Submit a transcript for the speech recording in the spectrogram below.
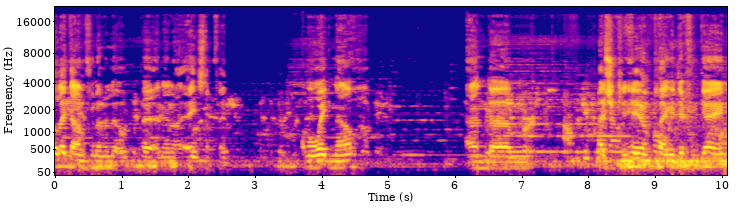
So I lay down for another little bit and then I ate something. I'm awake now. And um, as you can hear, I'm playing a different game.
